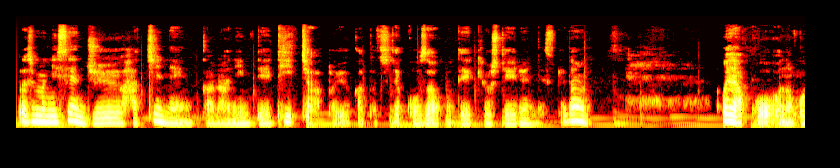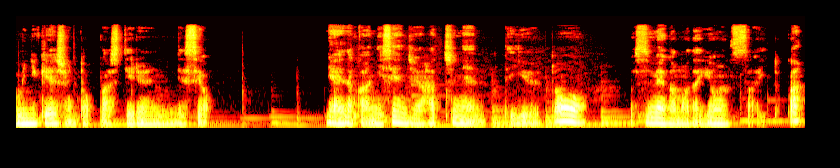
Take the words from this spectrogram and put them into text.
私も2018年から認定ティーチャーという形で講座をご提供しているんですけど、親子のコミュニケーションに特化してるんですよ。いや、だから2018年っていうと、娘がまだ4歳とか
